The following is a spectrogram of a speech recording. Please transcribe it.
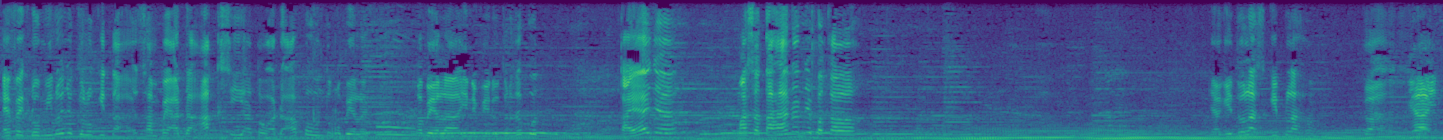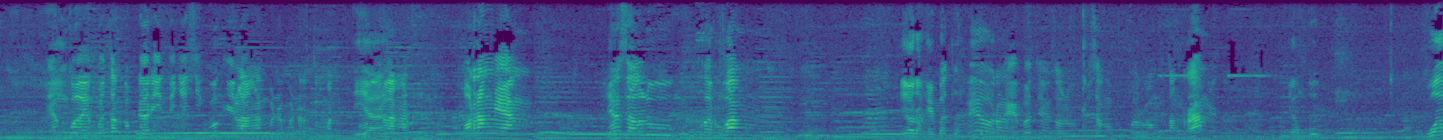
efek dominonya kalau kita sampai ada aksi atau ada apa untuk ngebela ngebela individu tersebut. Kayaknya masa tahanannya bakal ya gitulah skip lah. Nggak, ya yang gua yang gua tangkap dari intinya sih gua kehilangan bener-bener teman gua Iya. kehilangan orang yang yang selalu membuka ruang. Ya orang hebat lah. Eh orang hebat yang selalu bisa membuka ruang Tangerang gitu. Yang bu gua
